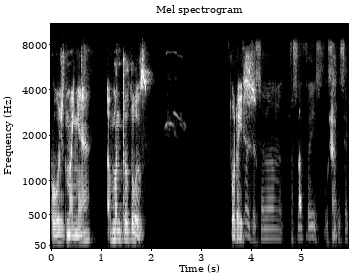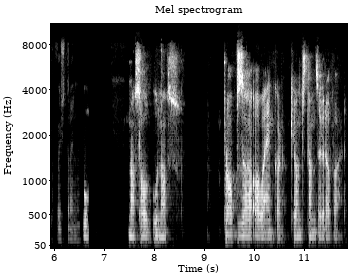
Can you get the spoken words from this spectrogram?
hoje de manhã aumentou 12. Por pois, isso, cena, a cena foi isso. isso. Isso é que foi estranho. nosso, o nosso props ao Anchor, que é onde estamos a gravar.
